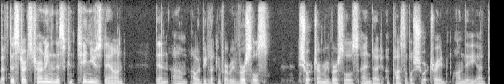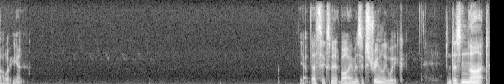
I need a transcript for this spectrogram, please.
But if this starts turning and this continues down, then um, I would be looking for reversals short-term reversals and a, a, possible short trade on the uh, dollar yen. Yeah, that six-minute volume is extremely weak and does not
